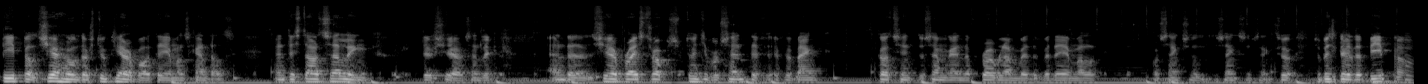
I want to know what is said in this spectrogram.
people, shareholders, do care about AML scandals and they start selling their shares and like and the share price drops 20% if, if a bank gets into some kind of problem with with AML or sanctions sanctions. So so basically the people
